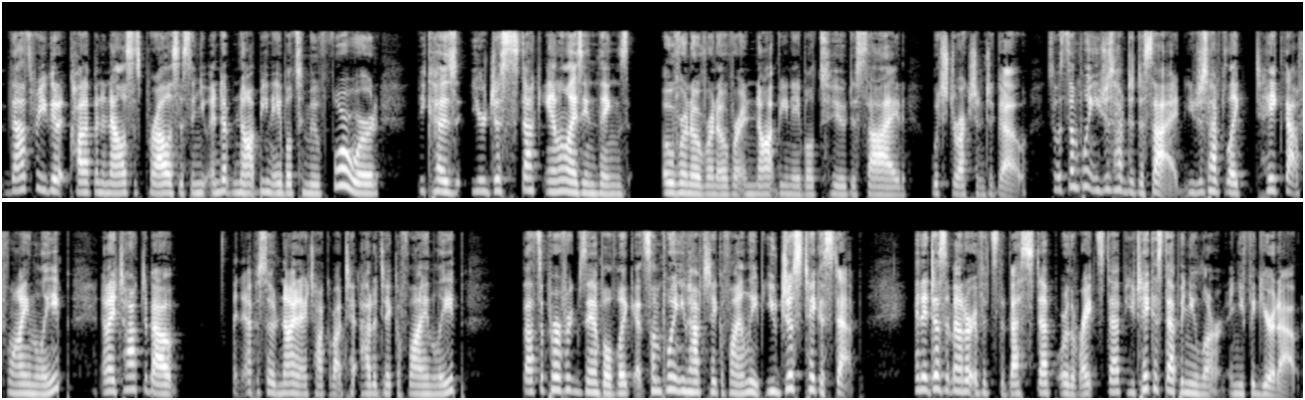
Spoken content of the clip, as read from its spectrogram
that's where you get caught up in analysis paralysis and you end up not being able to move forward because you're just stuck analyzing things over and over and over and not being able to decide which direction to go. So at some point you just have to decide. You just have to like take that flying leap. And I talked about in episode nine, I talk about t- how to take a flying leap. That's a perfect example of like at some point you have to take a flying leap. You just take a step. And it doesn't matter if it's the best step or the right step. You take a step and you learn and you figure it out.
